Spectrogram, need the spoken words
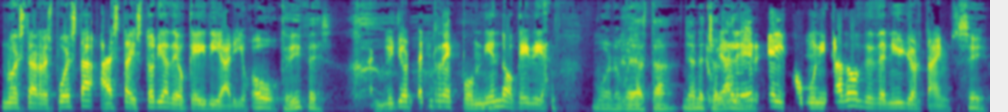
nuestra respuesta a esta historia de OK Diario. Oh, ¿qué dices? New York Times respondiendo a OK Diario. Bueno, pues ya está. Ya han hecho Voy a leer el comunicado de The New York Times. Sí.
